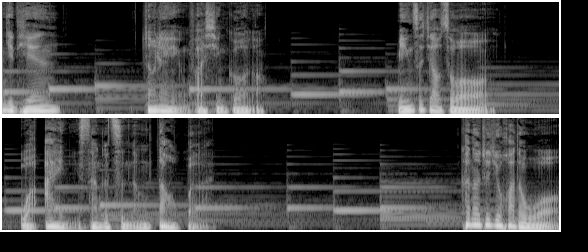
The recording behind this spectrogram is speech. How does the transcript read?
前几天，张靓颖发新歌了，名字叫做《我爱你》三个字能倒过来。看到这句话的我，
